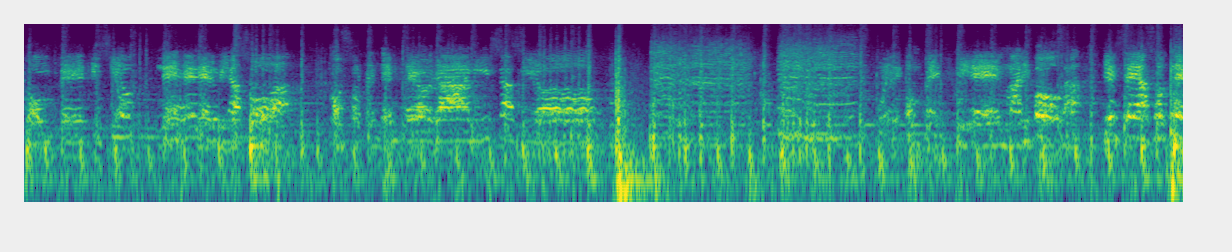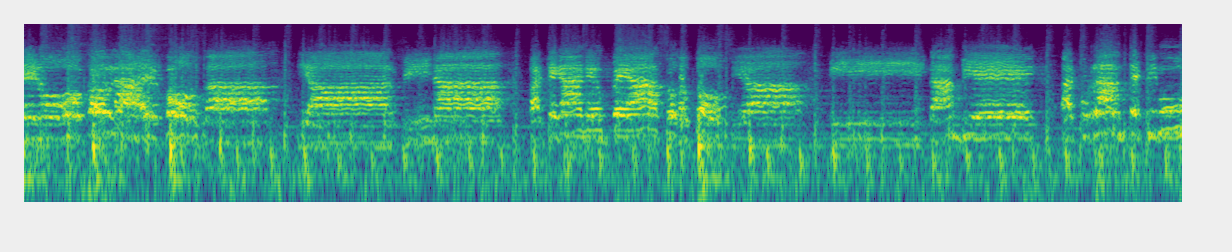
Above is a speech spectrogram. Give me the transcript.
competición en el Vidasoa, con sorprendente organización. Puede competir en Mariposa. people.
